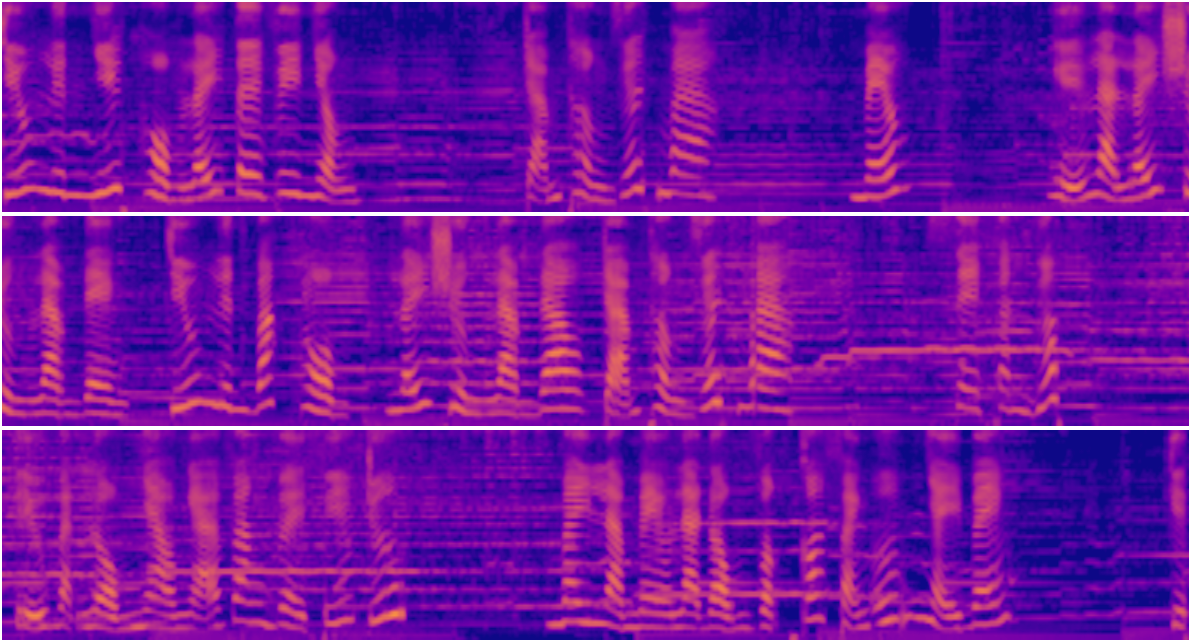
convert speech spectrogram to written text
Chiếu linh nhiếp hồn lấy tê vi nhận. Trảm thần giết ma. Méo. Nghĩa là lấy sừng làm đèn, Chiếu linh bắt hồn, Lấy sừng làm đao, Trảm thần giết ma. Xe phanh gấp. Tiểu bạch lộn nhào ngã văng về phía trước. May là mèo là động vật có phản ứng nhạy bén. Kịp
